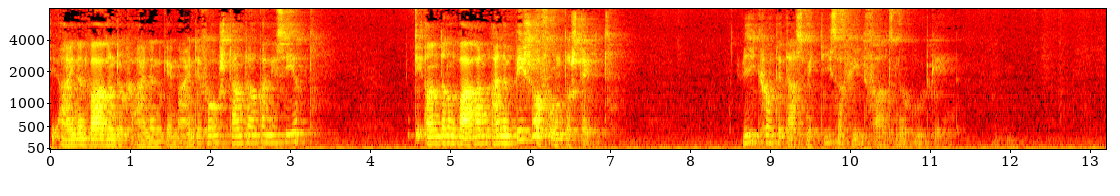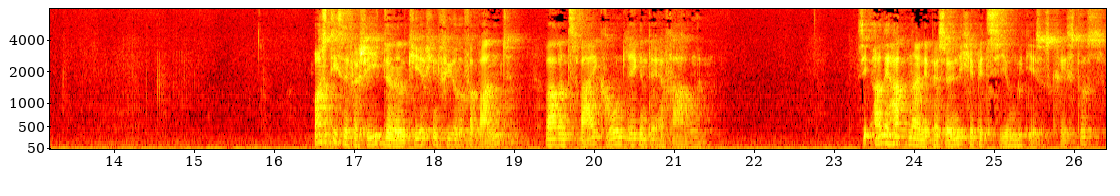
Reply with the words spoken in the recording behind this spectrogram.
Die einen waren durch einen Gemeindevorstand organisiert, die anderen waren einem Bischof unterstellt. Wie konnte das mit dieser Vielfalt nur gut gehen? Was diese verschiedenen Kirchenführer verband, waren zwei grundlegende Erfahrungen. Sie alle hatten eine persönliche Beziehung mit Jesus Christus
